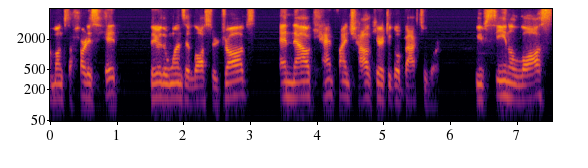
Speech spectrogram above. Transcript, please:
amongst the hardest hit. They are the ones that lost their jobs and now can't find childcare to go back to work. We've seen a loss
